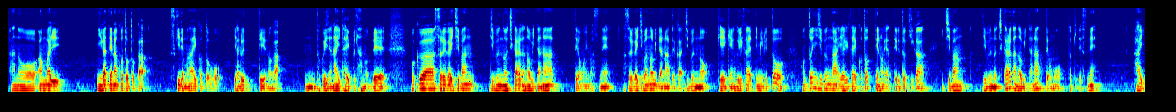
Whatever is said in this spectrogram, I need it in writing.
あの、あんまり苦手なこととか好きでもないことをやるっていうのが、うん、得意じゃないタイプなので、僕はそれが一番自分の力が伸びたなって思いますね。それが一番伸びたなというか、自分の経験を振り返ってみると、本当に自分がやりたいことっていうのをやってる時が、一番自分の力が伸びたなって思う時ですね。はい。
